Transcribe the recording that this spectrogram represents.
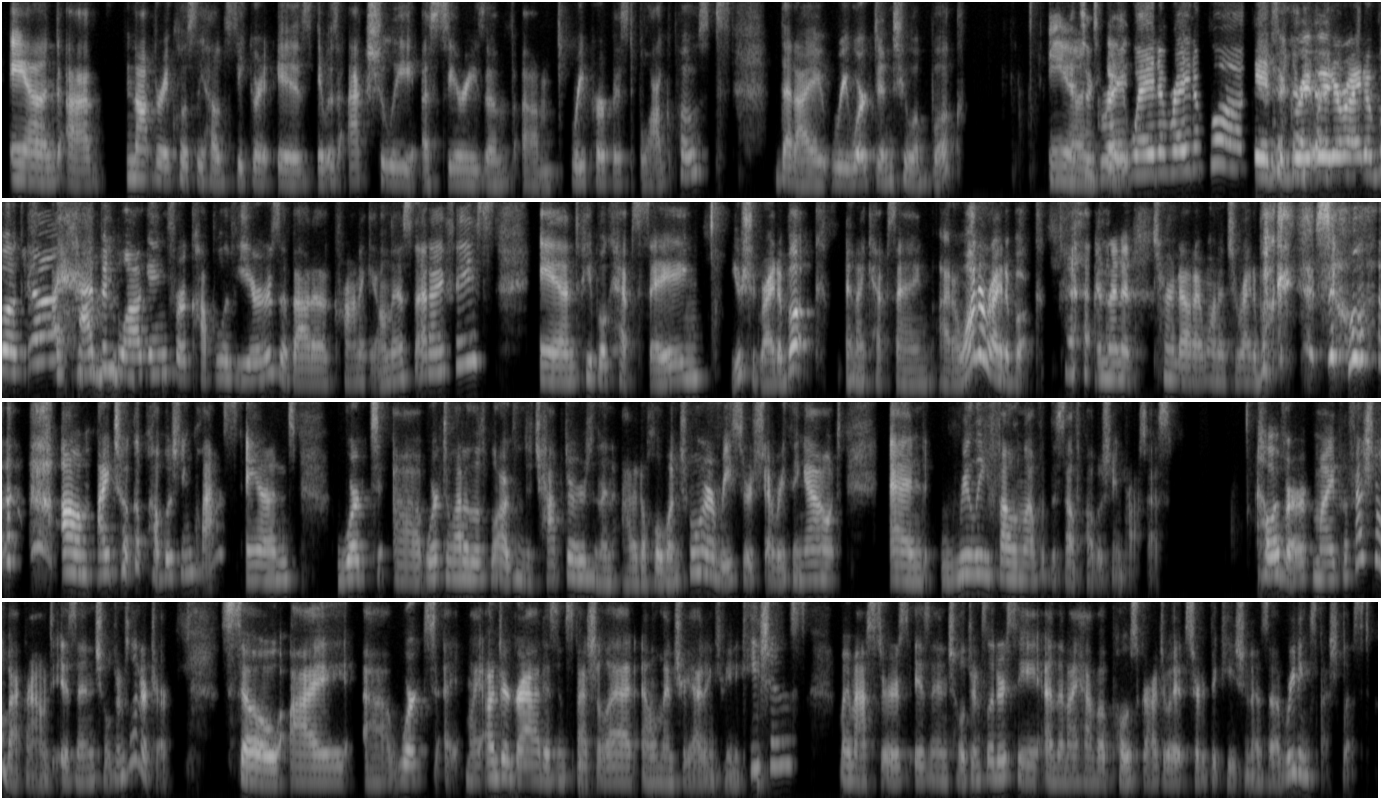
And uh, not very closely held secret is it was actually a series of um, repurposed blog posts that I reworked into a book and it's a great it, way to write a book. It's a great way to write a book. Yeah. I had been blogging for a couple of years about a chronic illness that I face, and people kept saying, You should write a book. And I kept saying, I don't want to write a book. and then it turned out I wanted to write a book. So um, I took a publishing class and worked uh, worked a lot of those blogs into chapters and then added a whole bunch more, researched everything out, and really fell in love with the self-publishing process. However, my professional background is in children's literature. So I uh, worked, uh, my undergrad is in special ed, elementary ed, and communications. My master's is in children's literacy. And then I have a postgraduate certification as a reading specialist.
